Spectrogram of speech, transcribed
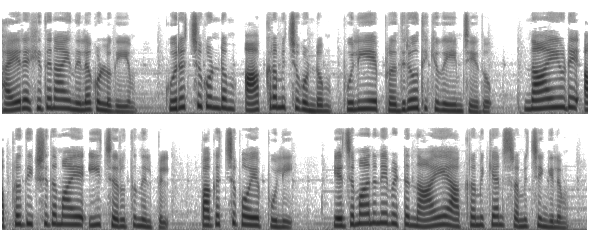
ഭയരഹിതനായി നിലകൊള്ളുകയും കുരച്ചുകൊണ്ടും ആക്രമിച്ചുകൊണ്ടും പുലിയെ പ്രതിരോധിക്കുകയും ചെയ്തു. നായയുടെ അപ്രതീക്ഷിതമായ ഈ ചെറുത്തുനിൽപ്പിൽ പകച്ചുപോയ പുലി യജമാനനെ വിട്ട് നായയെ ആക്രമിക്കാൻ ശ്രമിച്ചെങ്കിലും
